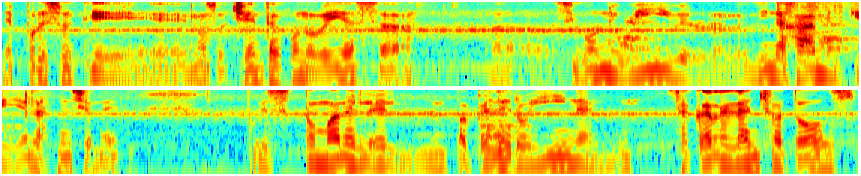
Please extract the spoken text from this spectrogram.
Es por eso que en los 80 cuando veías a, Sigourney Weaver, a Dina Hamill, que ya las mencioné, pues tomar el, papel de heroína, sacarle el ancho a todos,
